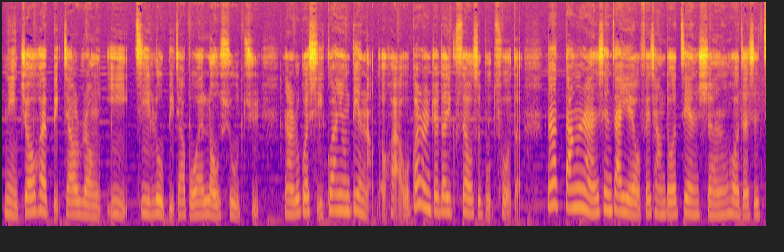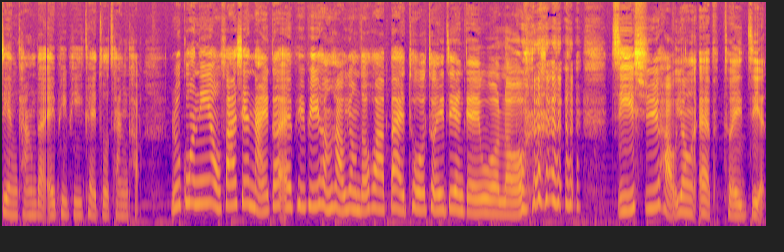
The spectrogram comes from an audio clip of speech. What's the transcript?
你就会比较容易记录，比较不会漏数据。那如果习惯用电脑的话，我个人觉得 Excel 是不错的。那当然，现在也有非常多健身或者是健康的 APP 可以做参考。如果你有发现哪一个 APP 很好用的话，拜托推荐给我喽。急需好用 App 推荐，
